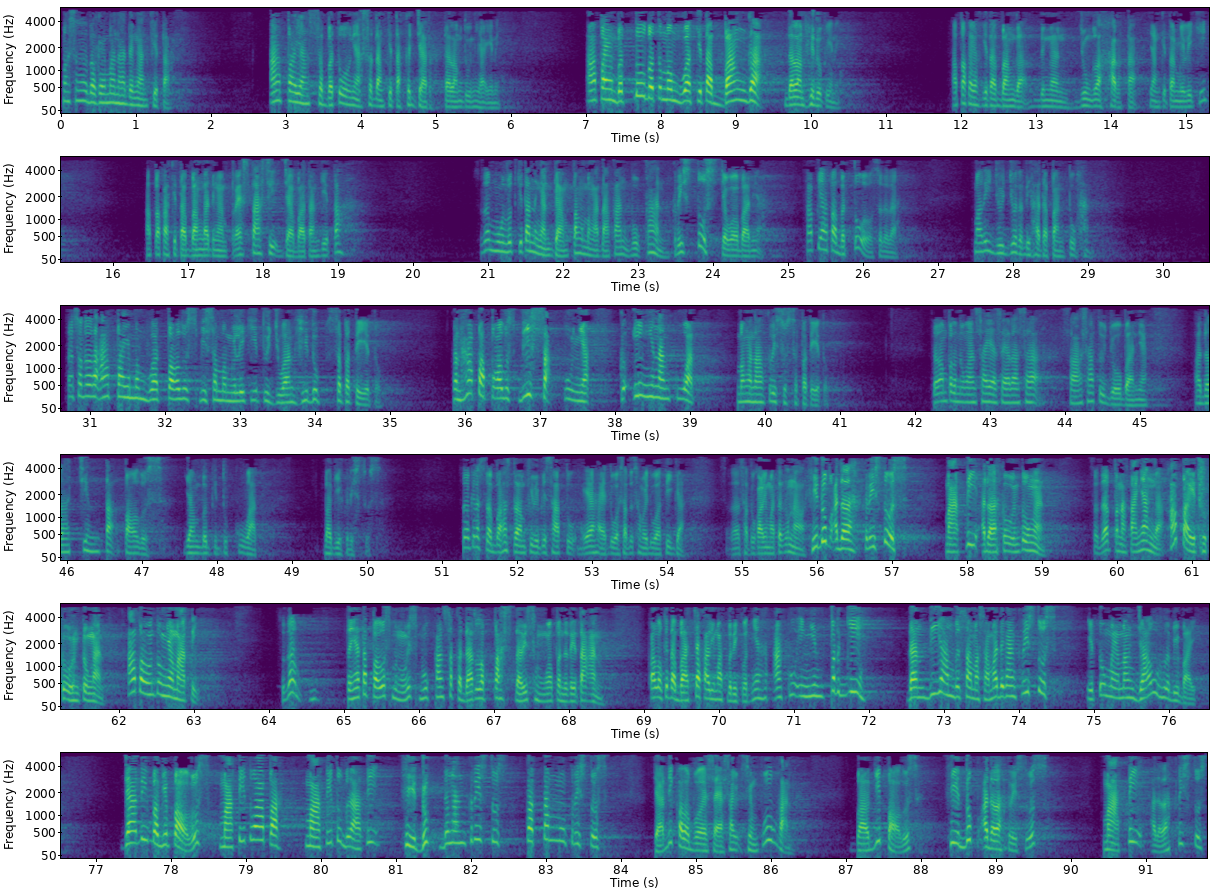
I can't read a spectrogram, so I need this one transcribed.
Masalah bagaimana dengan kita? Apa yang sebetulnya sedang kita kejar dalam dunia ini? Apa yang betul-betul membuat kita bangga dalam hidup ini? Apakah kita bangga dengan jumlah harta yang kita miliki? Apakah kita bangga dengan prestasi jabatan kita? Sudah mulut kita dengan gampang mengatakan bukan, Kristus jawabannya. Tapi apa betul, saudara? Mari jujur di hadapan Tuhan. Dan saudara, apa yang membuat Paulus bisa memiliki tujuan hidup seperti itu? Kenapa Paulus bisa punya keinginan kuat mengenal Kristus seperti itu? Dalam perenungan saya, saya rasa salah satu jawabannya adalah cinta Paulus yang begitu kuat bagi Kristus. So, kita sudah bahas dalam Filipi 1, ya, ayat 21 sampai 23. Satu kalimat terkenal. Hidup adalah Kristus, mati adalah keuntungan. Saudara pernah tanya enggak, apa itu keuntungan? Apa untungnya mati? Saudara, ternyata Paulus menulis bukan sekedar lepas dari semua penderitaan. Kalau kita baca kalimat berikutnya, aku ingin pergi dan diam bersama-sama dengan Kristus. Itu memang jauh lebih baik. Jadi bagi Paulus, mati itu apa? Mati itu berarti hidup dengan Kristus, ketemu Kristus. Jadi kalau boleh saya simpulkan, bagi Paulus, hidup adalah Kristus, mati adalah Kristus.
